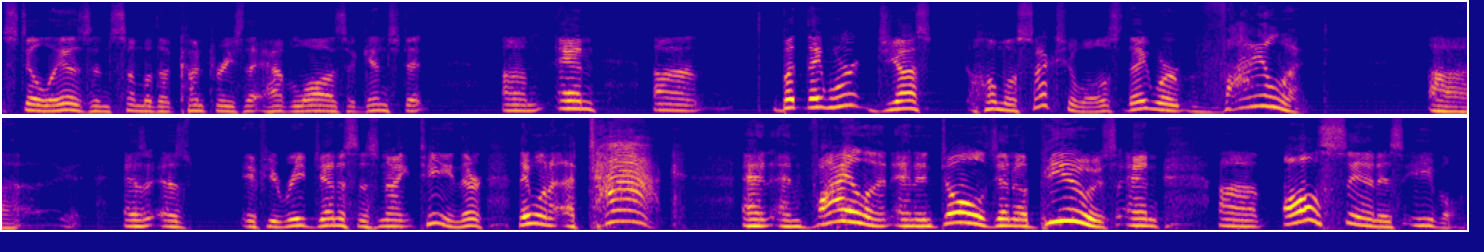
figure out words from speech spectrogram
still is in some of the countries that have laws against it. Um, and uh, but they weren't just homosexuals, they were violent. Uh, as, as if you read Genesis 19, they they want to attack and, and violent and indulge and abuse. And uh, all sin is evil.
